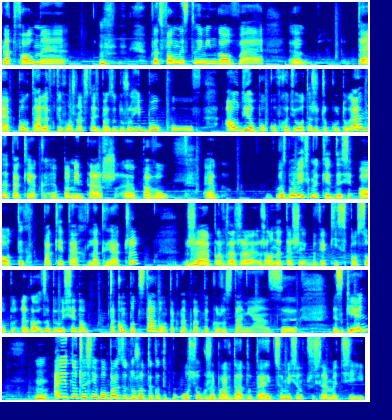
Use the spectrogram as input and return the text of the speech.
platformy, platformy streamingowe, y, te portale, w których można czytać bardzo dużo e-booków, audiobooków, chodziło o te rzeczy kulturalne, tak jak e, pamiętasz, e, Paweł, e, rozmawialiśmy kiedyś o tych pakietach dla graczy, że, mhm. prawda, że, że one też jakby w jakiś sposób zrobiły się no, taką podstawą tak naprawdę korzystania z, z gier. Mm, a jednocześnie było bardzo dużo tego typu usług, że prawda, tutaj co miesiąc przyślemy ci,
